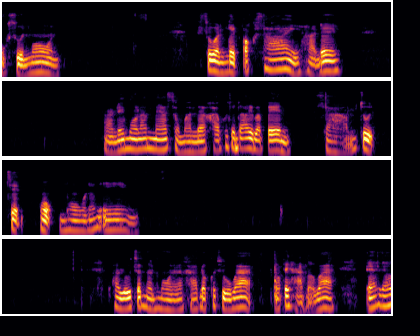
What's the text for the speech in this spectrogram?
4.60 โมล ส่วนเหล็กออกไซด์หารด้วย หารด้วยโมลาร์แมสของมันแล้วครับ ก็จะได้มาเป็น 3.76 โมลนั่นเอง พอรู้จำนวนโมลแล้วนะครับ เราก็จะรู้ว่าเราไปหาต่อว่าเอ๊ะแล้ว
